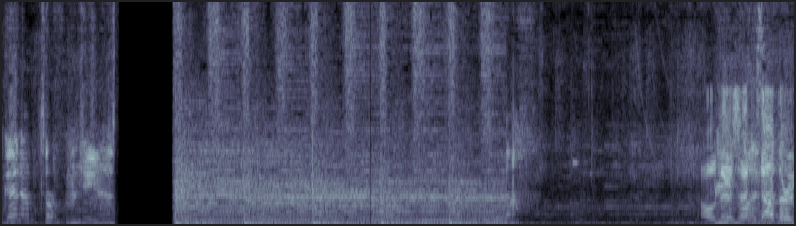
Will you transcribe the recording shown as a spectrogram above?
Good up tilt from Gina. Oh, there's another...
